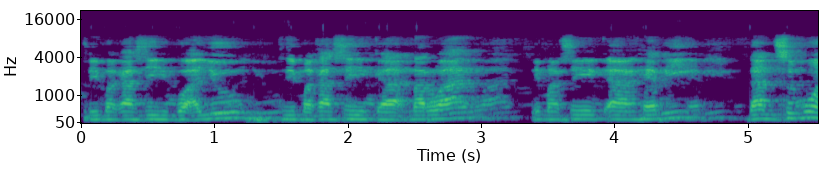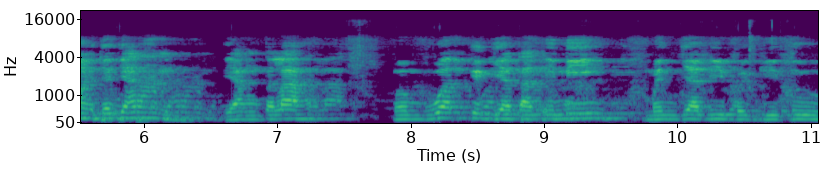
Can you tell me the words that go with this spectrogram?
terima kasih Bu Ayu terima kasih Kak Marwan terima kasih Kak Heri dan semua jajaran yang telah membuat kegiatan ini menjadi begitu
